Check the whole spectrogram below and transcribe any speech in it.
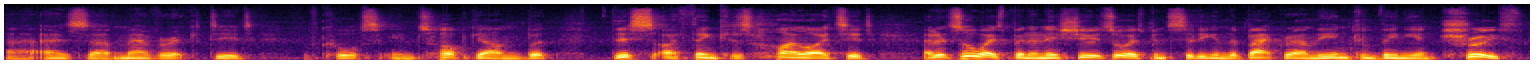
uh, as uh, Maverick did, of course, in Top Gun. But this, I think, has highlighted, and it's always been an issue, it's always been sitting in the background, the inconvenient truth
